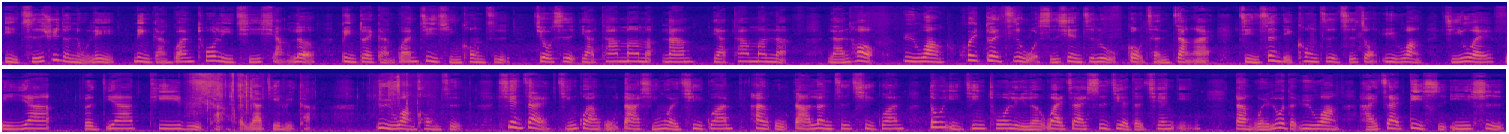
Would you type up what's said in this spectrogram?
以持续的努力令感官脱离其享乐，并对感官进行控制，就是亚他妈妈那亚他妈那。然后欲望会对自我实现之路构成障碍，谨慎地控制此种欲望，即为非亚。v y a t i r i k a v y a t i r i k a 欲望控制。现在，尽管五大行为器官和五大认知器官都已经脱离了外在世界的牵引，但微弱的欲望还在第十一世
